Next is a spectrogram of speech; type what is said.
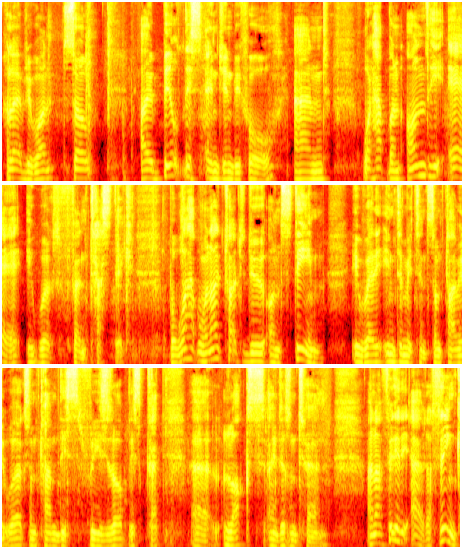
Hello everyone. So I built this engine before and what happened on the air it worked fantastic. But what happened when I tried to do on steam it very intermittent. Sometimes it works sometimes this freezes up this cut uh, locks and it doesn't turn. And I figured it out. I think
